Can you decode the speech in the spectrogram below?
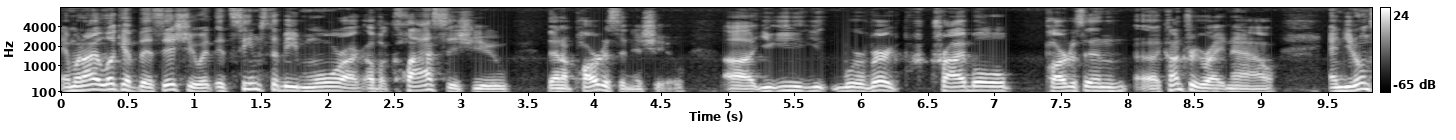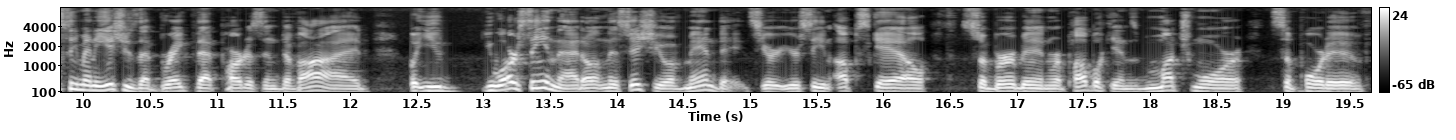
And when I look at this issue, it, it, seems to be more of a class issue than a partisan issue. Uh, you, you, you, we're a very tribal partisan uh, country right now, and you don't see many issues that break that partisan divide. But you you are seeing that on this issue of mandates. You're you're seeing upscale suburban Republicans much more supportive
